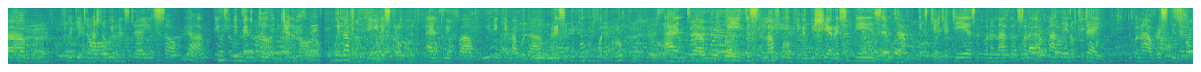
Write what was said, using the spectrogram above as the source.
Um, we do International Women's Day, so yeah, things women do in general. We love cooking in this group, and we've uh, we even came up with a recipe book for the group, and um, we just love cooking, and we share recipes and um, exchange ideas with one another. So at the end of the day, we're going to have recipes from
